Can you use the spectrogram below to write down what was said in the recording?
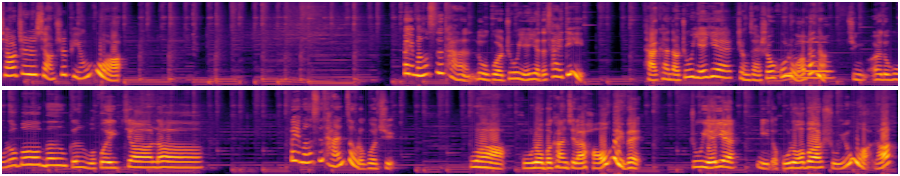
乔治想吃苹果。贝蒙斯坦路过猪爷爷的菜地，他看到猪爷爷正在收胡萝卜呢。亲爱的胡萝卜们，跟我回家了。贝蒙斯坦走了过去。哇，胡萝卜看起来好美味。猪爷爷，你的胡萝卜属于我了。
